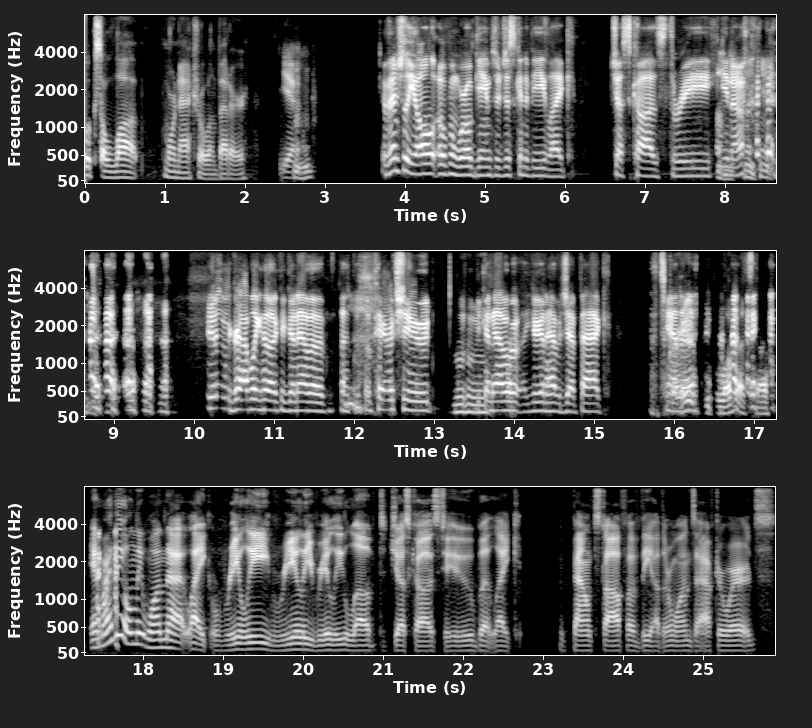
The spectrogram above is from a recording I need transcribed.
looks a lot more natural and better. yeah Mhm. eventually all open world games are just going to be like Just Cause Three. You know, you're gonna have a grappling hook. You're gonna have a, a, a parachute. Mhm. You're gonna have a you're gonna have a jetpack. That's Yeah, great. the- People love that stuff. am i the only one that like really really really loved just cause 2 but like bounced off of the other ones afterwards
